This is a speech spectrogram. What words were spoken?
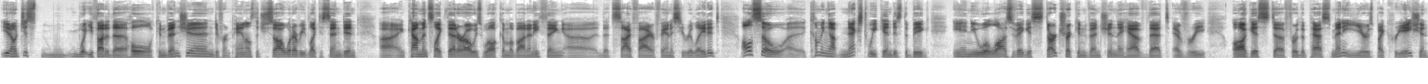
you know, just what you thought of the whole convention, different panels that you saw, whatever you'd like to send in. Uh, and comments like that are always welcome about anything uh, that's sci fi or fantasy related. Also, uh, coming up next weekend is the big annual Las Vegas Star Trek convention. They have that every August uh, for the past many years by creation.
